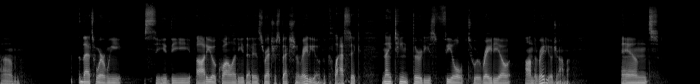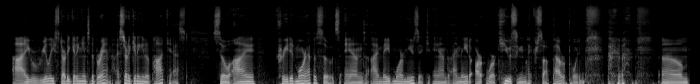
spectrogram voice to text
Um, that's where we see the audio quality that is retrospection radio, the classic 1930s feel to a radio on the radio drama. And I really started getting into the brand. I started getting into the podcast. So I created more episodes and I made more music and I made artwork using Microsoft PowerPoint. um,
